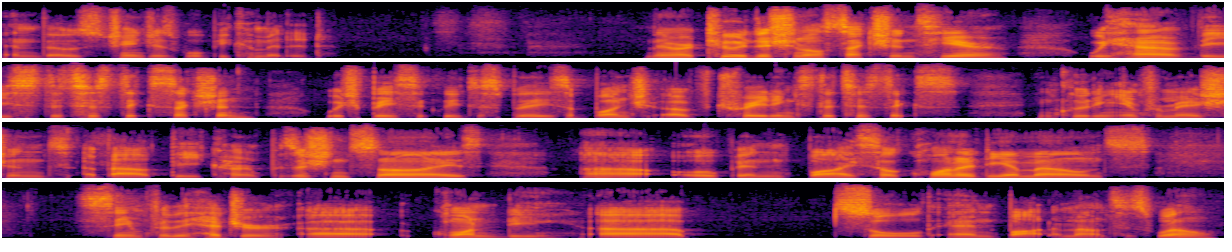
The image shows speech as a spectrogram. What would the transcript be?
and those changes will be committed. There are two additional sections here. We have the statistics section, which basically displays a bunch of trading statistics, including information about the current position size, uh, open buy sell quantity amounts. Same for the hedger uh, quantity uh, sold and bought amounts as well.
